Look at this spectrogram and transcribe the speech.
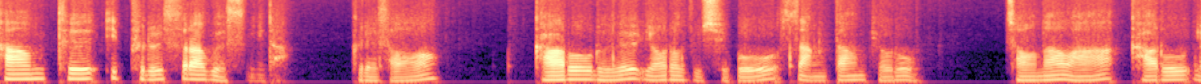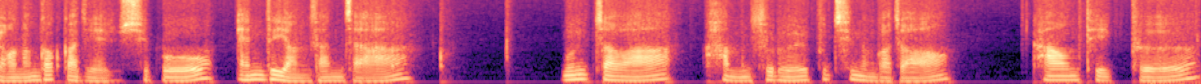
count if를 쓰라고 했습니다. 그래서 가로를 열어주시고 쌍따옴표로 전화와 가로 여는 것까지 해주시고 and 연산자 문자와 함수를 붙이는 거죠. count if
